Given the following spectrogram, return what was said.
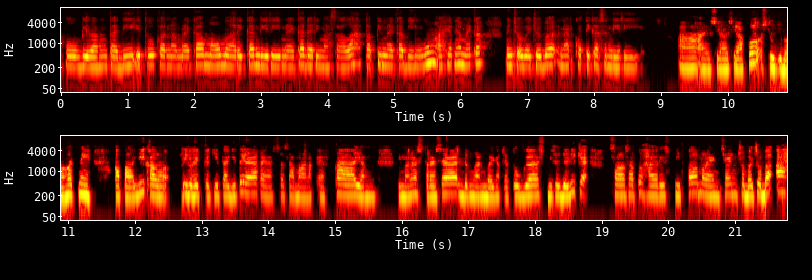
aku bilang tadi itu karena mereka mau melarikan diri mereka dari masalah tapi mereka bingung akhirnya mereka mencoba-coba narkotika sendiri. Ah, I see, I see. Aku setuju banget nih. Apalagi kalau relate ke kita gitu ya, kayak sesama anak FK yang di mana stresnya dengan banyaknya tugas, bisa jadi kayak salah satu high risk people melenceng, coba-coba, ah,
